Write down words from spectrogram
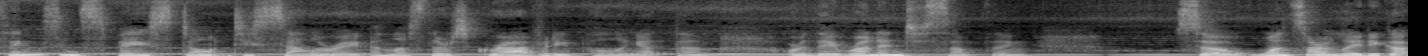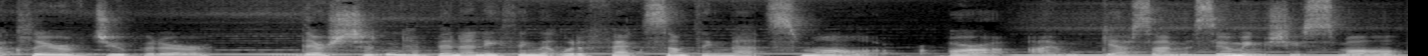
Things in space don't decelerate unless there's gravity pulling at them or they run into something. So, once Our Lady got clear of Jupiter, there shouldn't have been anything that would affect something that small. Or I guess I'm assuming she's small.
